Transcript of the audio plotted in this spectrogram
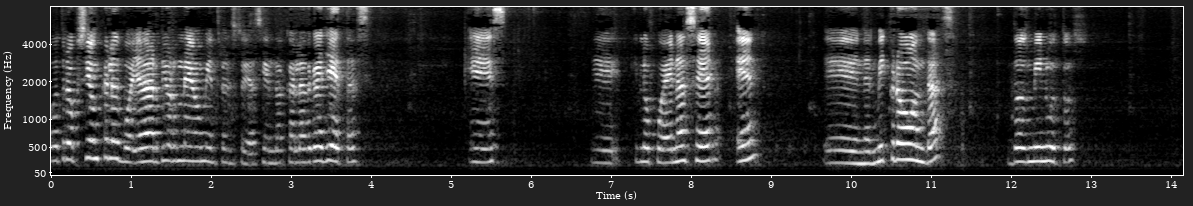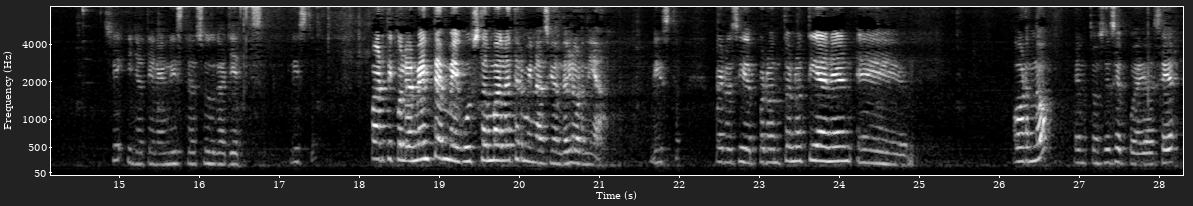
Otra opción que les voy a dar de horneo mientras estoy haciendo acá las galletas es eh, lo pueden hacer en, en el microondas dos minutos ¿sí? y ya tienen listas sus galletas listo particularmente me gusta más la terminación del horneado listo pero si de pronto no tienen eh, horno entonces se puede hacer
